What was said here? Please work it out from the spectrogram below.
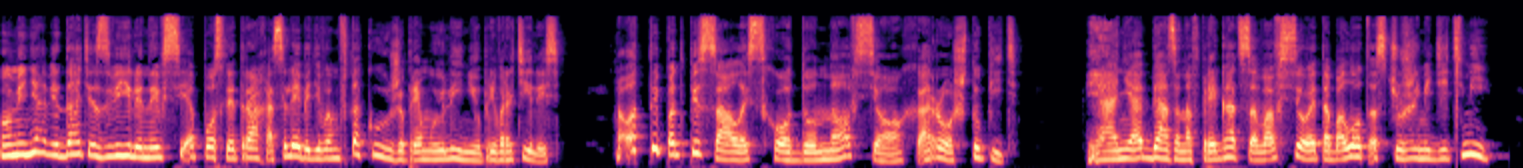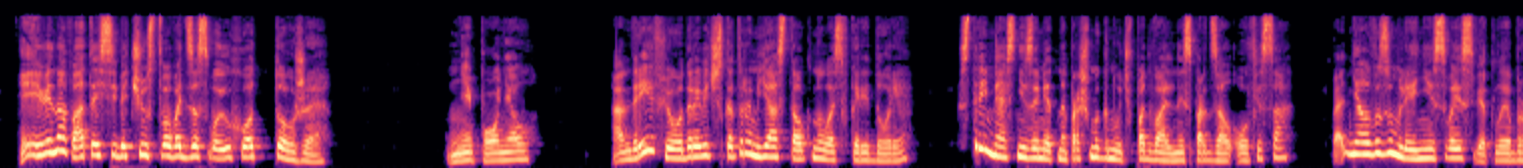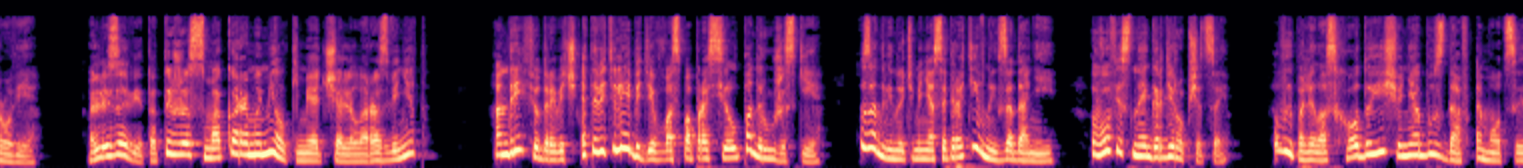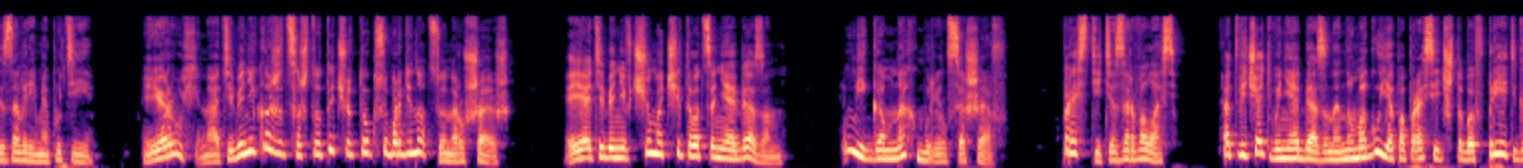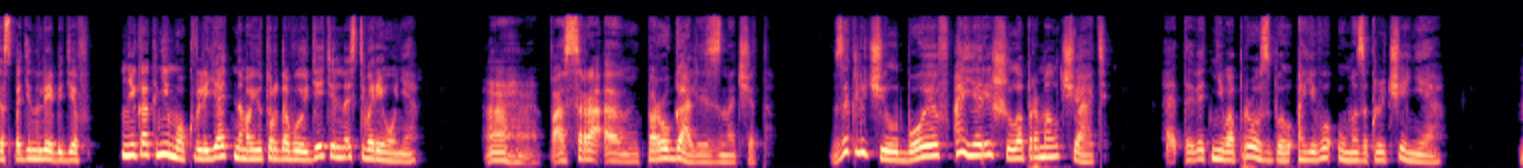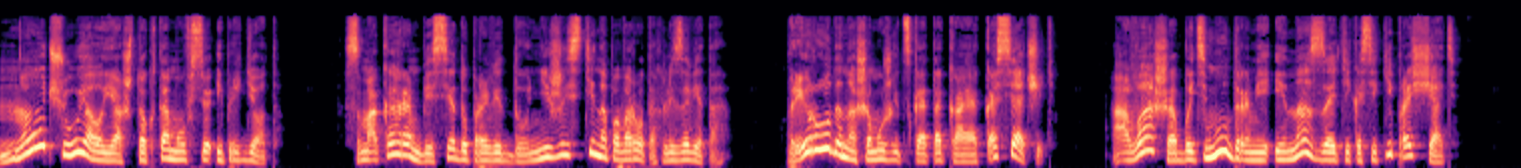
У меня, видать, извилины все после траха с Лебедевым в такую же прямую линию превратились. Вот ты подписалась сходу, но все, хорош тупить. Я не обязана впрягаться во все это болото с чужими детьми. И виноватой себя чувствовать за свой уход тоже. «Не понял». Андрей Федорович, с которым я столкнулась в коридоре, стремясь незаметно прошмыгнуть в подвальный спортзал офиса, поднял в изумлении свои светлые брови. «Лизавета, ты же с Макаром и мелкими отчалила, разве нет?» «Андрей Федорович, это ведь Лебедев вас попросил по-дружески задвинуть меня с оперативных заданий в офисные гардеробщицы». Выпалила сходу, еще не обуздав эмоции за время пути. «Ерухина, а тебе не кажется, что ты чуток субординацию нарушаешь? Я тебе ни в чем отчитываться не обязан». Мигом нахмурился шеф. «Простите, взорвалась. Отвечать вы не обязаны, но могу я попросить, чтобы впредь господин Лебедев никак не мог влиять на мою трудовую деятельность в Орионе?» «Ага, посра... Э, поругались, значит». Заключил Боев, а я решила промолчать. Это ведь не вопрос был, а его умозаключение. Ну, чуял я, что к тому все и придет. С Макаром беседу проведу, не жести на поворотах, Лизавета. Природа наша мужицкая такая, косячить. А ваша быть мудрыми и нас за эти косяки прощать.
